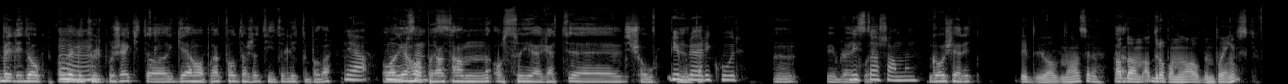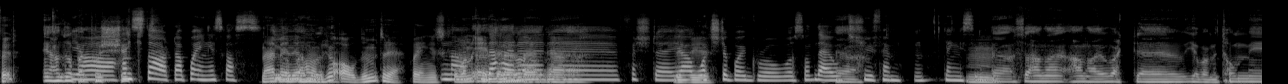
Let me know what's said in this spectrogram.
Veldig dope og Mm. veldig kult prosjekt, og jeg håper at folk tar seg tid til å lytte på det. Ja, Og jeg håper at han også gjør et uh, show. Vi blør i kor. Mm, vi blør Vi i kor. står sammen. Go share it. Debutalbumet hans, eller? Hadde han droppa noen album på engelsk før? Ja, han Ja, han starta på engelsk, ass. Nei, men han hadde ikke noe album, tror jeg, på engelsk. det var Nei, en det her eller- er ja. Eh, første Ja, Debut. Watch the Boy Grow og sånn. Det er jo Ja. 2015. Lenge siden. Mm. Ja, så han, er, han har jo vært uh, jobba med Tommy,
